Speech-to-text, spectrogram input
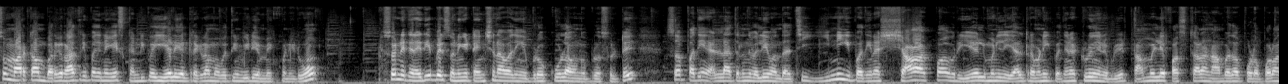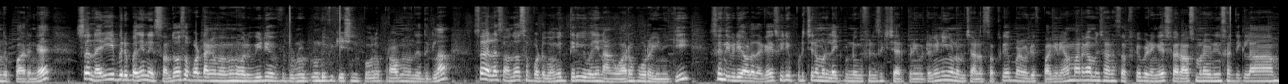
ஸோ மறக்காம பாருங்க. ராத்திரி பார்த்தீங்கன்னா கண்டிப்பாக ஏழு ஏழு நம்ம பற்றி வீடியோ மேக் பண்ணிவிடுவோம் ஸோ நேற்று நிறைய பேர் சொன்னீங்க டென்ஷன் ஆகாதீங்க ப்ரோ கூல் அவங்க ப்ரோ சொல்லிட்டு. ஸோ பார்த்தீங்கன்னா எல்லாத்துலேருந்து வெளியே வந்தாச்சு. இன்னைக்கு பார்த்தீங்கன்னா ஷார்ப்பாக ஒரு ஏழு மணி ஏழரை மணிக்கு பார்த்தீங்கன்னா டுடே வீடியோ தமிழ்லேயே ஃபஸ்ட்டால நாம தான் போட போகிறோம் வந்து பாருங்க. ஸோ நிறைய பேர் பார்த்தீங்கன்னா சந்தோஷப்பட்டாங்க மேம் ஒரு வீடியோ நோட்டிஃபிகேஷன் போல ப்ராப்ளம் வந்ததுக்கலாம் ஸோ எல்லாம் சந்தோஷப்பட்டுக்கோங்க. திரும்பி பார்த்தீங்கன்னா நாங்கள் வர போகிறோம் இன்னைக்கு. ஸோ இந்த வீடியோ அவ்வளோ வீடியோ பிடிச்சி நம்ம லைக் பண்ணுங்க ஃப்ரெண்ட்ஸுக்கு ஷேர் பண்ணி விட்டுருங்க நீங்கள் நம்ம சேனல் சப்ஸ்கிரைப் பண்ணி பார்க்குறீங்க மறக்காம சேனல் சப்ஸ்கிரைப் பண்ணுங்க. வேறு ஆசமான வீடியோ சந்திக்கலாம்.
